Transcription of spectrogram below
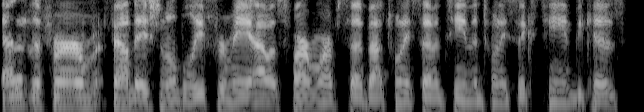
That is a firm foundational belief for me. I was far more upset about 2017 than 2016 because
